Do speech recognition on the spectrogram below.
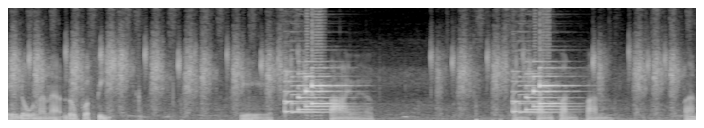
ไอ้โลกนั้นอะโลกปกติโอเค ตายไหมครับฟันฟันฟันฟัน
